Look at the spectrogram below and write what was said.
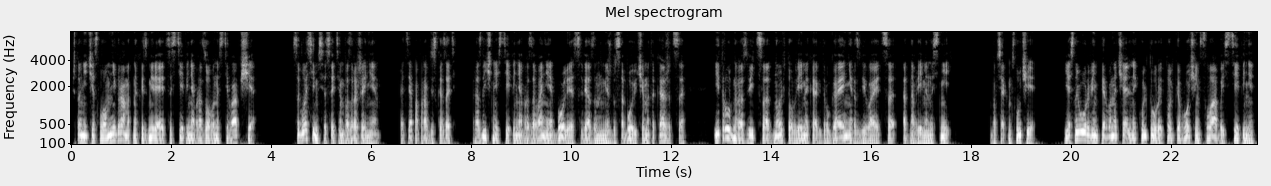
что не числом неграмотных измеряется степень образованности вообще. Согласимся с этим возражением, хотя, по правде сказать, различные степени образования более связаны между собой, чем это кажется – и трудно развиться одной в то время как другая не развивается одновременно с ней. Во всяком случае, если уровень первоначальной культуры только в очень слабой степени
